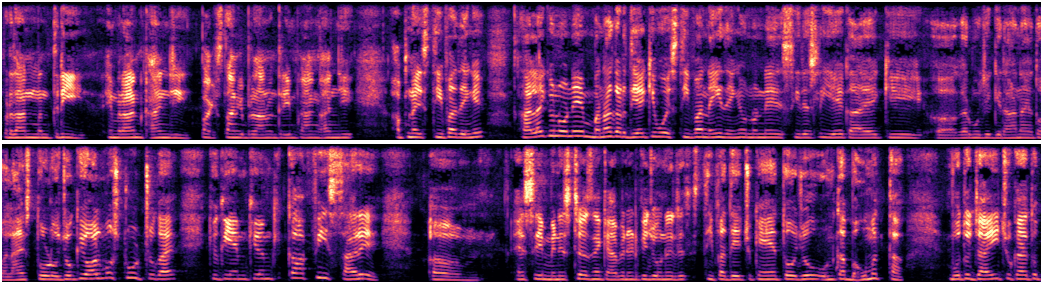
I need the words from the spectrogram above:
प्रधानमंत्री इमरान खान जी, पाकिस्तान के प्रधानमंत्री इमरान खान जी अपना इस्तीफ़ा देंगे। हालाँकि उन्होंने मना कर दिया कि वो इस्तीफ़ा नहीं देंगे। उन्होंने सीरियसली ये कहा है कि अगर मुझे गिराना है तो अलायंस तोड़ो, जो कि ऑलमोस्ट टूट चुका है, क्योंकि एम क्यू एम के काफ़ी सारे ऐसे मिनिस्टर्स हैं कैबिनेट के जो उन्हें इस्तीफ़ा दे चुके हैं तो जो उनका बहुमत था, वो तो जा ही चुका है। तो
